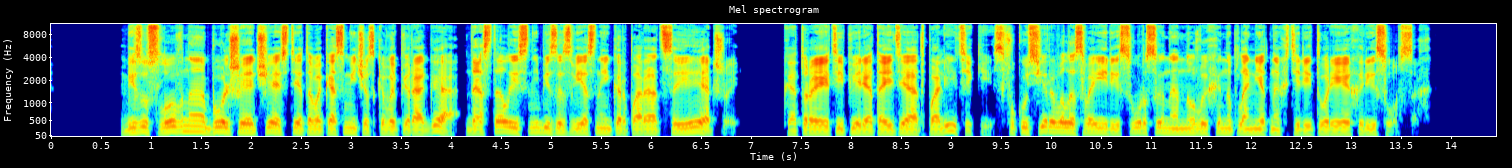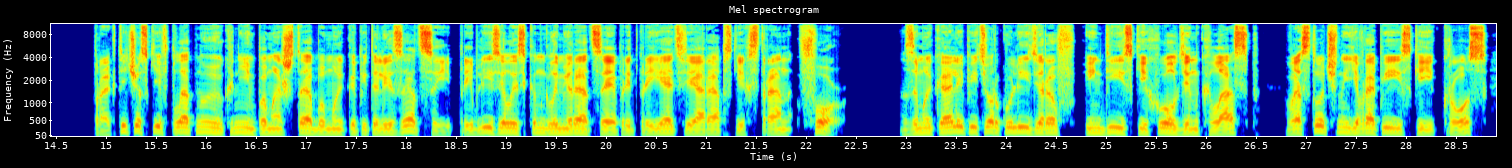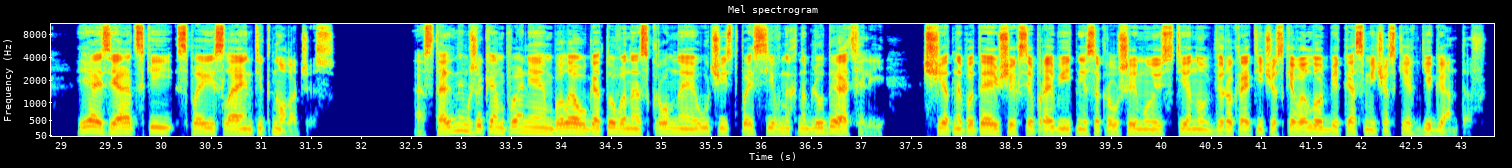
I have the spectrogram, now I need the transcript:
Безусловно, большая часть этого космического пирога досталась небезызвестной корпорации Эджи, которая теперь, отойдя от политики, сфокусировала свои ресурсы на новых инопланетных территориях и ресурсах. Практически вплотную к ним по масштабам и капитализации приблизилась конгломерация предприятий арабских стран FOR. Замыкали пятерку лидеров индийский холдинг LASP, восточноевропейский Cross и азиатский Spaceline Technologies. Остальным же компаниям была уготована скромная участь пассивных наблюдателей, тщетно пытающихся пробить несокрушимую стену бюрократического лобби космических гигантов.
